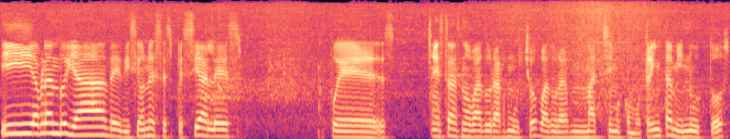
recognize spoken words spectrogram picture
Y hablando ya de ediciones especiales, pues estas no va a durar mucho, va a durar máximo como 30 minutos,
